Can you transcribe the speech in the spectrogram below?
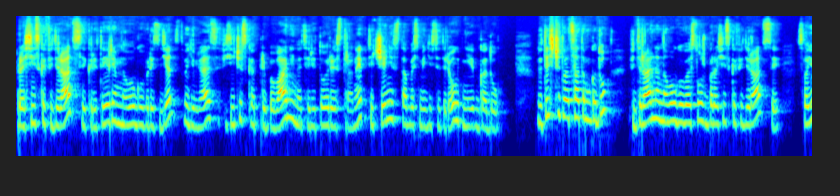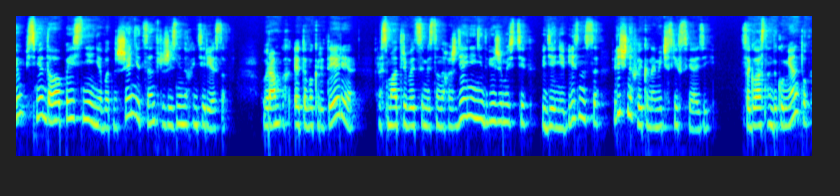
В Российской Федерации критерием налогового резидентства является физическое пребывание на территории страны в течение 183 дней в году. В 2020 году Федеральная налоговая служба Российской Федерации в своем письме дала пояснение в отношении Центра жизненных интересов. В рамках этого критерия рассматривается местонахождение недвижимости, ведение бизнеса, личных и экономических связей. Согласно документу,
